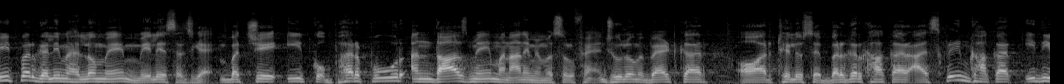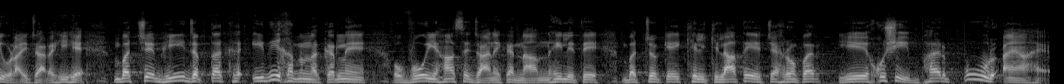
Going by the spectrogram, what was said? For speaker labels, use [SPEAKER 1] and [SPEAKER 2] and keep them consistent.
[SPEAKER 1] ईद पर गली महलों में मेले सज गए। बच्चे ईद को भरपूर अंदाज में मनाने में मसरूफ हैं। झूलों में बैठकर और ठेलों से बर्गर खाकर, आइसक्रीम खाकर ईदी उड़ाई जा रही है। बच्चे भी जब तक ईदी ख़त्म न कर लें, वो यहाँ से जाने का नाम नहीं लेते। बच्चों के खिलखिलाते चेहरों पर ये खुशी भरपूर आया है।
